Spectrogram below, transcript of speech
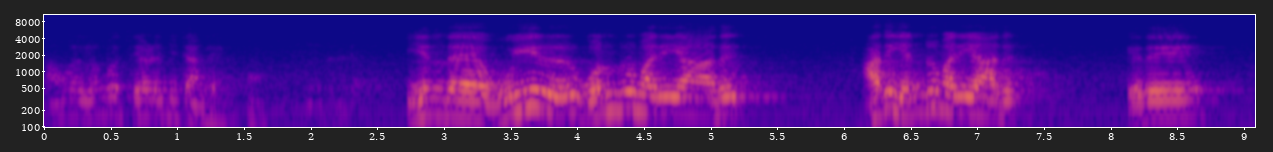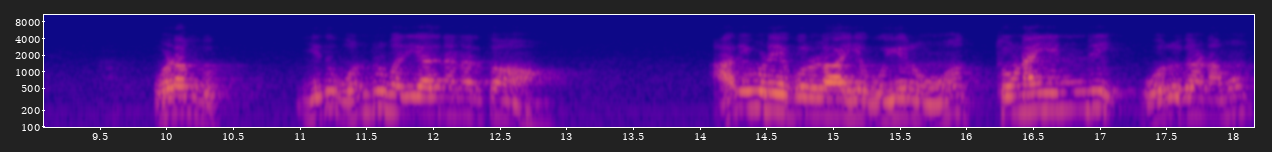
அவங்க ரொம்ப தெளிஞ்சிட்டாங்க. இந்த உயிர் ஒன்றும் அறியாது. அது என்றும் அறியாது எது? உடம்பு. இது ஒன்றும் அறியாதுன்னு அர்த்தம்? அறிவுடைய பொருளாகிய உயிரும் துணையின்றி ஒரு கணமும்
